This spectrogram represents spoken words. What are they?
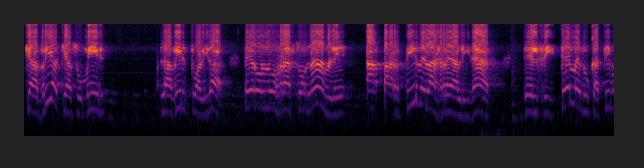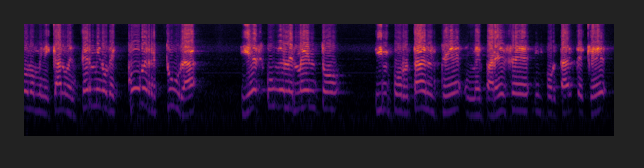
que habría que asumir la virtualidad, pero lo razonable a partir de la realidad del sistema educativo dominicano en términos de cobertura y es un elemento importante, me parece importante que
